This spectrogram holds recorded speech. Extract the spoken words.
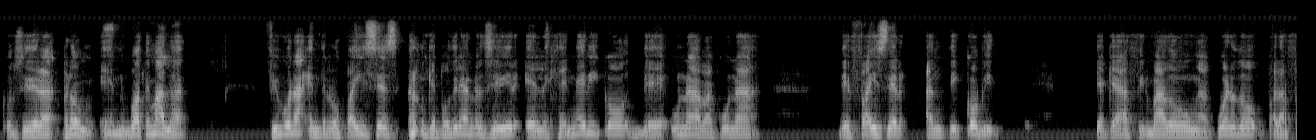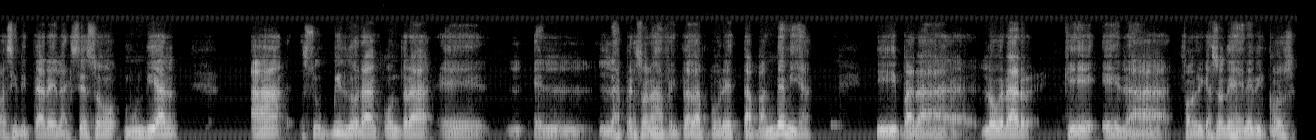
considera, perdón, en Guatemala, figura entre los países que podrían recibir el genérico de una vacuna de Pfizer anti-COVID, ya que ha firmado un acuerdo para facilitar el acceso mundial a su píldora contra eh, las personas afectadas por esta pandemia y para lograr que eh, la fabricación de genéricos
